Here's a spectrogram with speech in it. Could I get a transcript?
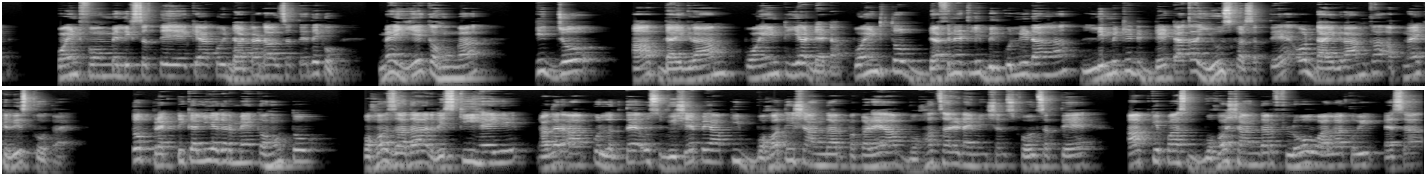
पॉइंट फॉर्म में लिख सकते हैं, क्या कोई डाटा डाल सकते हैं? देखो, मैं ये कहूँगा कि जो आप डायग्राम पॉइंट या डेटा पॉइंट तो डेफिनेटली बिल्कुल नहीं डालना लिमिटेड डेटा का यूज़ कर सकते हैं और डायग्राम का अपना एक रिस्क होता है। तो प्रैक्टिकली अगर मैं कहूँ तो बहुत ज़्यादा रिस्की है ये। अगर आपको लगता है उस विषय पे आपकी बहुत ही शानदार पकड़ है, आप बहुत सारे डायमेंशन खोल सकते हैं, आपके पास बहुत शानदार फ्लो वाला कोई ऐसा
